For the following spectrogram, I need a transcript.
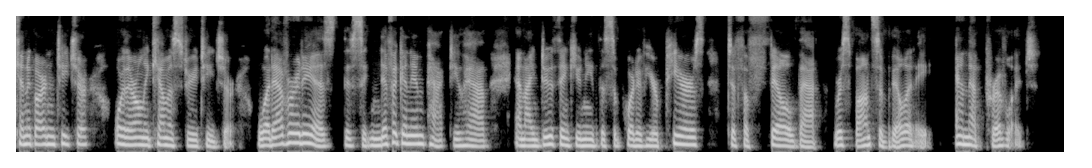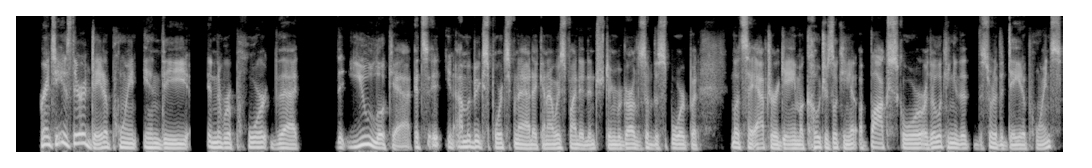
kindergarten teacher or their only chemistry teacher. Whatever it is, the significant impact you have. And I do think you need the support of your peers to fulfill that responsibility and that privilege. Francie, is there a data point in the in the report that that you look at it's it, you know i'm a big sports fanatic and i always find it interesting regardless of the sport but let's say after a game a coach is looking at a box score or they're looking at the, the sort of the data points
